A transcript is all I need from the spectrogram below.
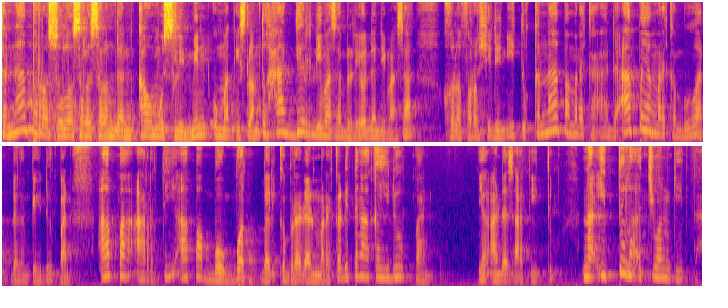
Kenapa Rasulullah SAW dan kaum muslimin umat Islam itu hadir di masa beliau dan di masa Khulafaur Rasyidin itu? Kenapa mereka ada? Apa yang mereka buat dalam kehidupan? Apa arti, apa bobot dari keberadaan mereka di tengah kehidupan yang ada saat itu? Nah itulah acuan kita.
